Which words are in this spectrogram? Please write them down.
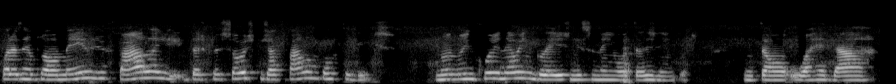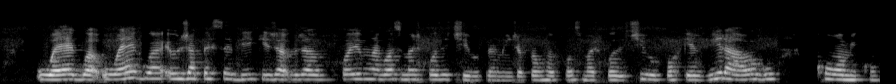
por exemplo, ao meio de fala e das pessoas que já falam português. Não, não inclui nem o inglês nisso, nem outras línguas. Então, o arredar, o égua, o égua eu já percebi que já, já foi um negócio mais positivo para mim, já foi um reforço mais positivo, porque vira algo cômico,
